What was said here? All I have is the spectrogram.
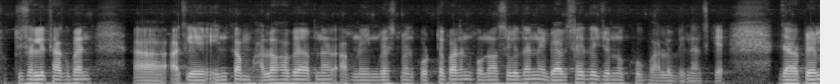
শক্তিশালী থাকবেন। আজকে ইনকাম ভালো হবে আপনার, আপনি ইনভেস্টমেন্ট করতে পারেন, কোনো অসুবিধা নেই। ব্যবসায়ীদের জন্য খুব ভালো দিন আজকে। যারা প্রেম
